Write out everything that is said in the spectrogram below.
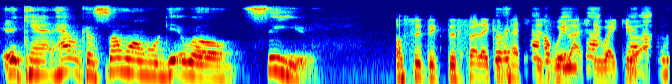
it can't happen because someone will get will see you. Oh, so the, the fellow But, competitors yeah, will actually wake you up. The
